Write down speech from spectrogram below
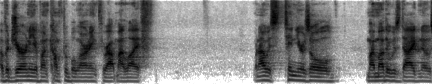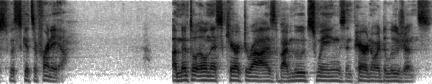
of a journey of uncomfortable learning throughout my life. When I was 10 years old, my mother was diagnosed with schizophrenia, a mental illness characterized by mood swings and paranoid delusions.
